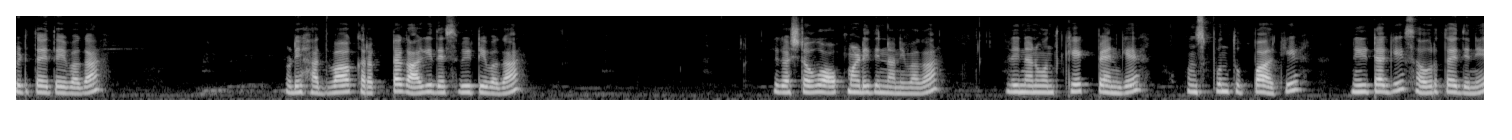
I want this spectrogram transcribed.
ಬಿಡ್ತೈತೆ ಇವಾಗ. ನೋಡಿ, ಹದ್ವಾ ಕರೆಕ್ಟಾಗಿ ಆಗಿದೆ ಸ್ವೀಟ್ ಇವಾಗ. ಈಗ ಸ್ಟವ್ ಆಫ್ ಮಾಡಿದ್ದೀನಿ ನಾನು ಇವಾಗ. ಇಲ್ಲಿ ನಾನು ಒಂದು ಕೇಕ್ ಪ್ಯಾನ್ಗೆ ಒಂದು ಸ್ಪೂನ್ ತುಪ್ಪ ಹಾಕಿ ನೀಟಾಗಿ ಸವರ್ತಾ ಇದ್ದೀನಿ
